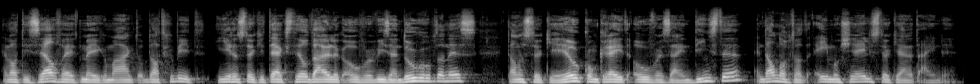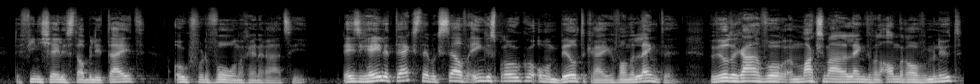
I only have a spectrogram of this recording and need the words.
en wat hij zelf heeft meegemaakt op dat gebied. Hier een stukje tekst heel duidelijk over wie zijn doelgroep dan is. Dan een stukje heel concreet over zijn diensten. En dan nog dat emotionele stukje aan het einde. De financiële stabiliteit, ook voor de volgende generatie. Deze gehele tekst heb ik zelf ingesproken om een beeld te krijgen van de lengte. We wilden gaan voor een maximale lengte van anderhalve minuut en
